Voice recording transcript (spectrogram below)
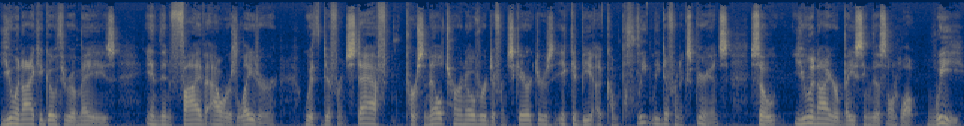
you and I could go through a maze and then five hours later, with different staff, personnel turnover, different characters, it could be a completely different experience. So you and I are basing this on what we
